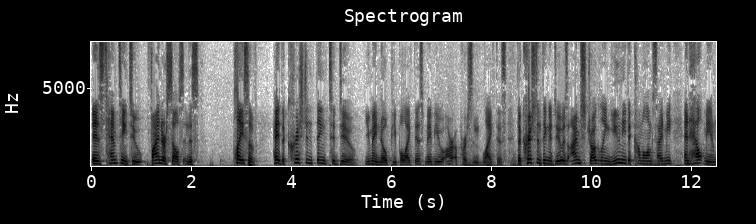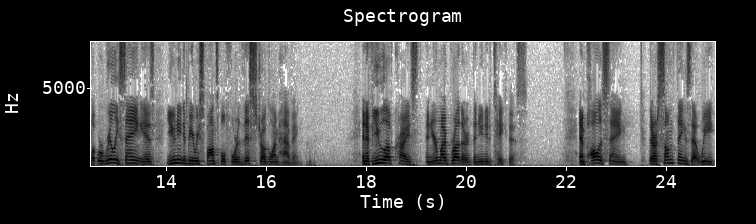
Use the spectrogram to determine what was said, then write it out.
It is tempting to find ourselves in this place of hey, the Christian thing to do, you may know people like this, maybe you are a person like this. The Christian thing to do is, I'm struggling, you need to come alongside me and help me. And what we're really saying is, you need to be responsible for this struggle I'm having. And if you love Christ and you're my brother, then you need to take this. And Paul is saying, there are some things that we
